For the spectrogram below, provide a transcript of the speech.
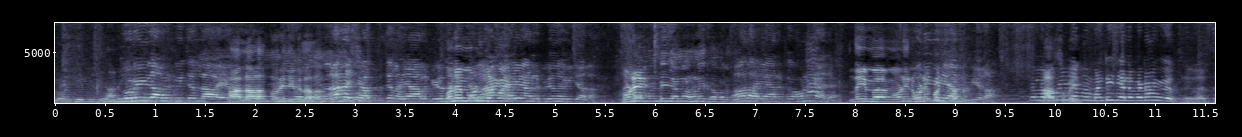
ਹੋਰ ਦੀ ਵੀ ਲਿਖਾਣੀ ਤੋਰੀ ਦਾ ਰੁਪਏ ਚੱਲ ਆ ਯਾਰ। ਹਾਂ ਲਾ ਲਾ ਤੋਰੀ ਦੀ ਵੀ ਲਾ ਲਾ। ਆਹ ਸ਼ਰਤ ਚੱਲ 1000 ਰੁਪਏ ਦਾ ਹੁਣੇ ਮੋਹਣੀ ਦਾ ਭਾਈ। 1000 ਰੁਪਏ ਦਾ ਵੀ ਚੱਲ। ਹੁਣੇ। ਮੰਡੀ ਜਾਣਾ ਹੁਣੇ ਖਬਰ ਦੇ। ਆਹ ਲੈ ਯਾਰ ਹੁਣੇ ਆ ਜਾ। ਨਹੀਂ ਮੈਂ ਮੋਣੀ ਨੂੰ ਹੁਣੇ ਪੁੱਛ ਹਜ਼ਾਰ ਦਿੰਦਾ ਰੁਪਏ ਦਾ। ਦੱਸ ਬਈ। ਮੰਡੀ ਚੱਲ ਬੜਾਂਗੇ ਉੱਥੇ ਬਸ।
